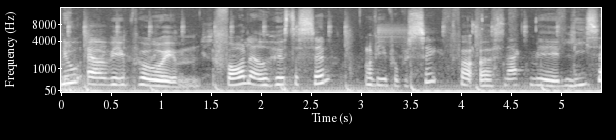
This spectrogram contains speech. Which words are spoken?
Nu er vi på øhm, forlaget Høst og Søn, og vi er på besøg for at snakke med Lisa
